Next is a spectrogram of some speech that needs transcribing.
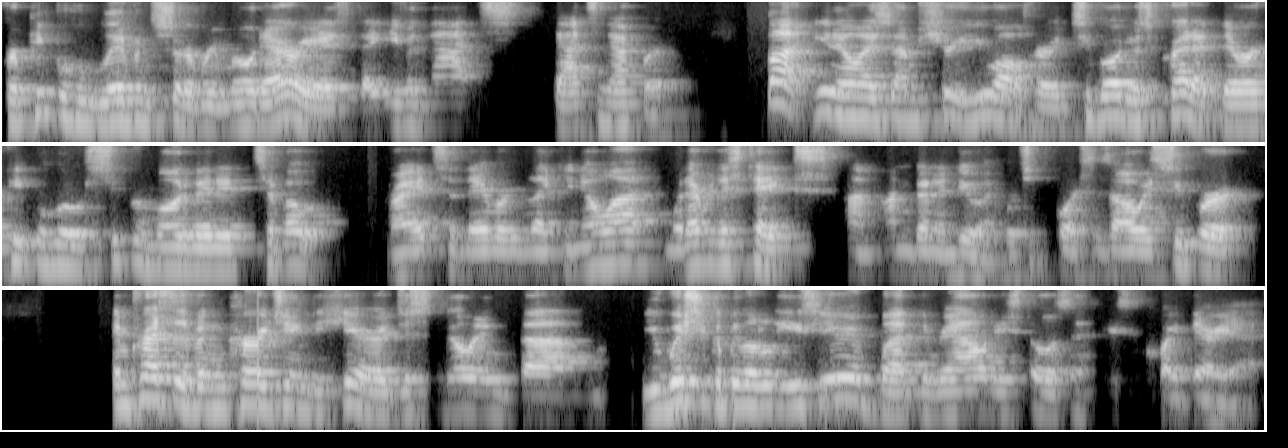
for people who live in sort of remote areas, that even that's that's an effort. But you know, as I'm sure you all heard, to voters' credit, there were people who were super motivated to vote, right? So they were like, you know what, whatever this takes, I'm, I'm going to do it. Which of course is always super impressive and encouraging to hear. Just knowing that um, you wish it could be a little easier, but the reality still isn't, isn't quite there yet.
